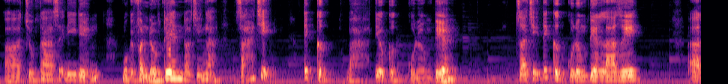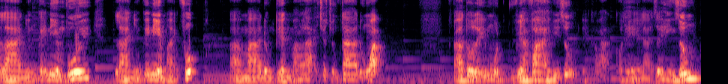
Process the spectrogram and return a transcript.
uh, chúng ta sẽ đi đến một cái phần đầu tiên đó chính là giá trị tích cực và tiêu cực của đồng tiền. Giá trị tích cực của đồng tiền là gì? À, là những cái niềm vui là những cái niềm hạnh phúc à, mà đồng tiền mang lại cho chúng ta đúng không ạ? À, tôi lấy một vài ví dụ để các bạn có thể là dễ hình dung.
